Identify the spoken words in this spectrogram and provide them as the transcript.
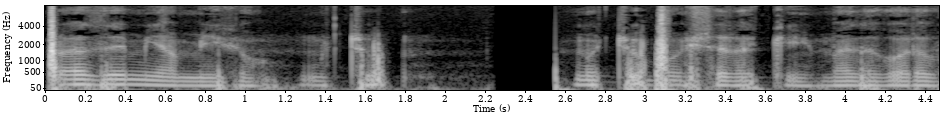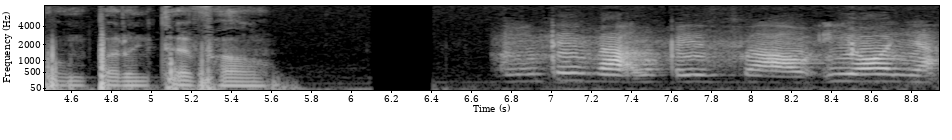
Prazer, minha amiga. Muito, muito bom estar aqui. Mas agora vamos para o intervalo. Intervalo, pessoal. E olha,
